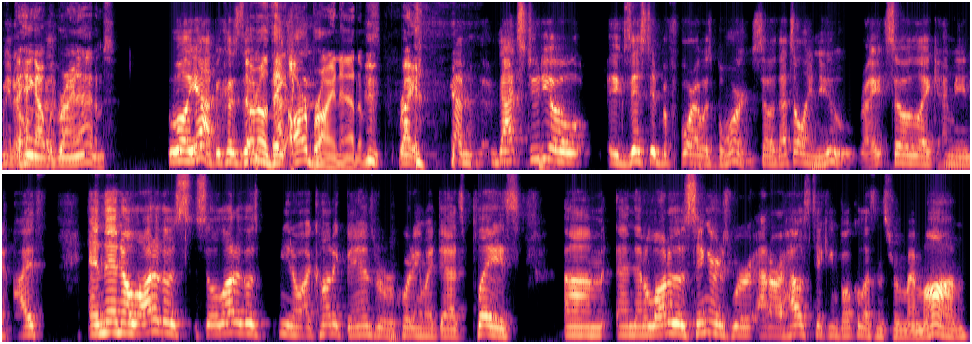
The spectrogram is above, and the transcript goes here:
you know to hang out with Bryan Adams. well yeah because no, no, they are Bryan Adams. Right. yeah, that studio existed before I was born. So that's all I knew, right? So like, I mean, I and then a lot of those, so a lot of those, you know, iconic bands were recording at my dad's place. Um, and then a lot of those singers were at our house taking vocal lessons from my mom.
